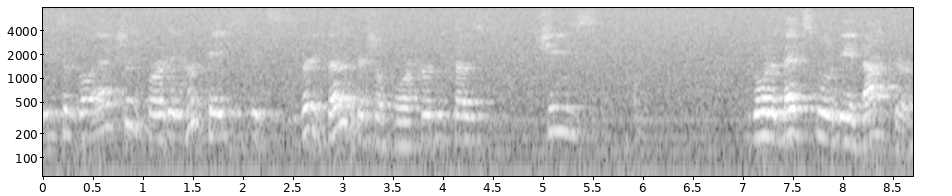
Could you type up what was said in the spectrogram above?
he says, well, actually, for, in her case, it's very beneficial for her because she's going to med school to be a doctor,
